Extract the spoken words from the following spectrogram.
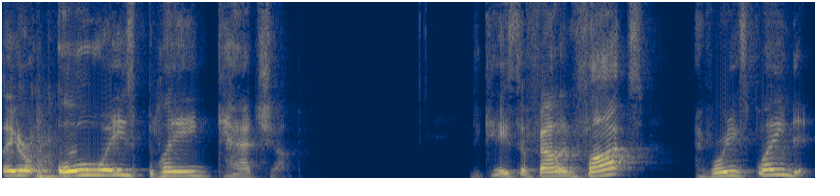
They are always playing catch up. In the case of Fallon Fox, I've already explained it.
